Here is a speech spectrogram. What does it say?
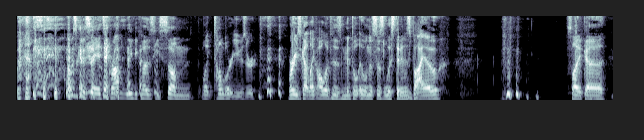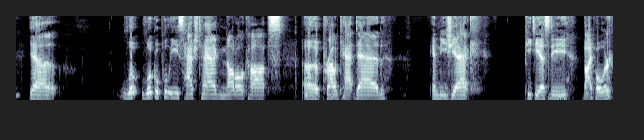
I was gonna say it's probably because he's some like Tumblr user, where he's got like all of his mental illnesses listed in his bio. it's like, uh, yeah, lo- local police hashtag not all cops, uh, proud cat dad, amnesiac, PTSD, bipolar,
